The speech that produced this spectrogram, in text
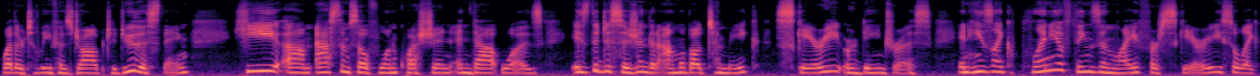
whether to leave his job to do this thing, he um, asked himself one question, and that was Is the decision that I'm about to make scary or dangerous? And he's like, Plenty of things in life are scary. So, like,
